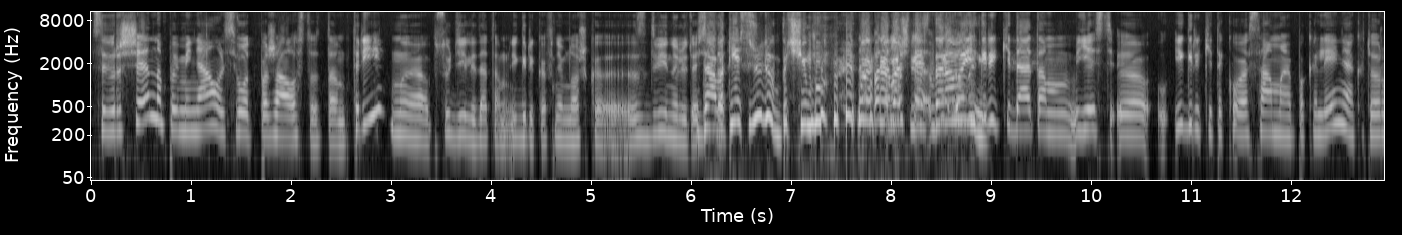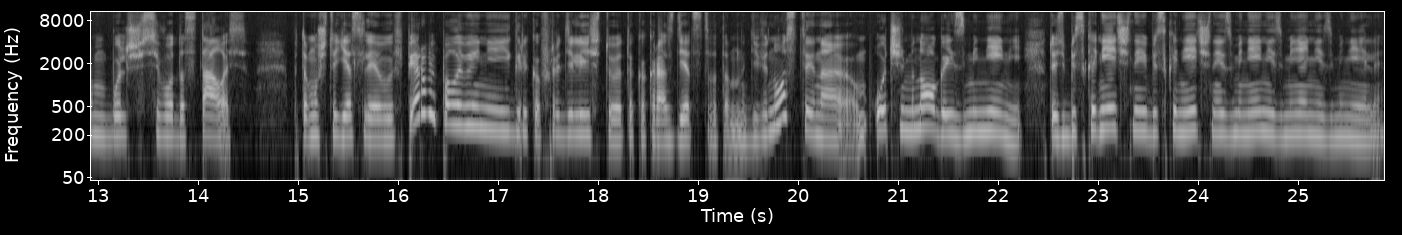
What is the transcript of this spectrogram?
совершенно поменялось. Вот, пожалуйста, там три, мы обсудили, да, там игреков немножко э, сдвинули. То есть да, это... вот я сижу, думаю, почему? Ну, потому что в, в игреке, да, там есть... Э, игреки такое самое поколение, которому больше всего досталось Потому что если вы в первой половине игреков родились, то это как раз детство там на 90-е, на очень много изменений. То есть бесконечные, бесконечные изменения, изменения, изменили.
